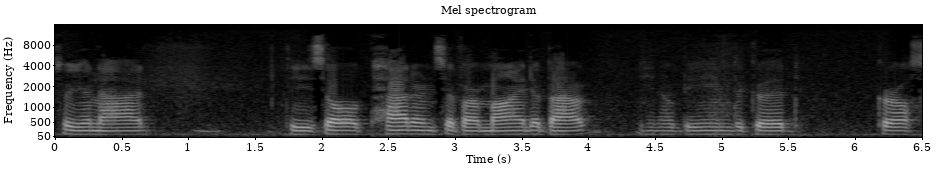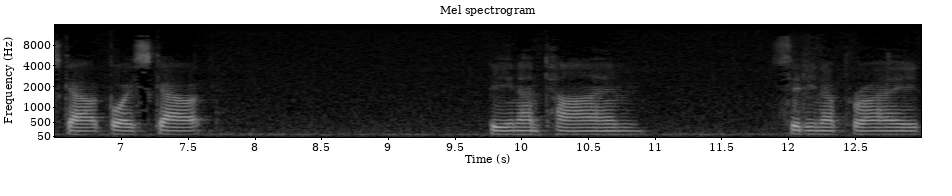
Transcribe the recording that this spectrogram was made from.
So you're not these old patterns of our mind about you know, being the good Girl Scout, Boy Scout, being on time, sitting upright.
